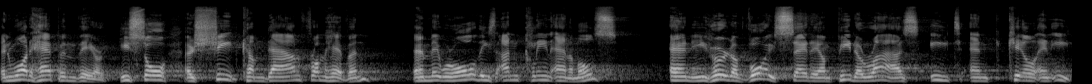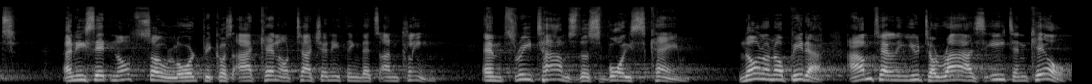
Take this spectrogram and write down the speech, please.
And what happened there? He saw a sheet come down from heaven, and there were all these unclean animals. And he heard a voice say to him, Peter, rise, eat, and kill and eat. And he said, Not so, Lord, because I cannot touch anything that's unclean. And three times this voice came No, no, no, Peter, I'm telling you to rise, eat, and kill.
